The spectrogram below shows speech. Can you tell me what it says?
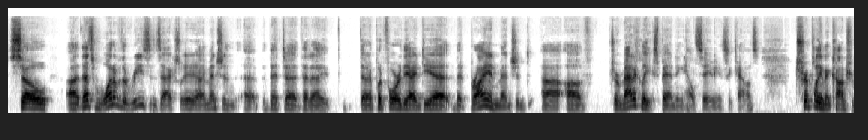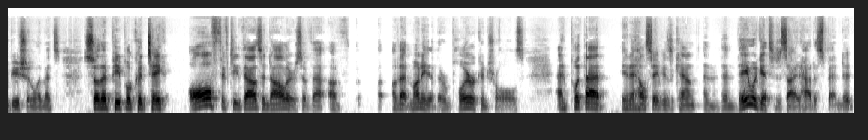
So uh, that's one of the reasons, actually, I mentioned uh, that uh, that I that I put forward the idea that Brian mentioned uh, of dramatically expanding health savings accounts, tripling the contribution limits, so that people could take all fifteen thousand dollars of that of of that money that their employer controls and put that in a health savings account and then they would get to decide how to spend it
